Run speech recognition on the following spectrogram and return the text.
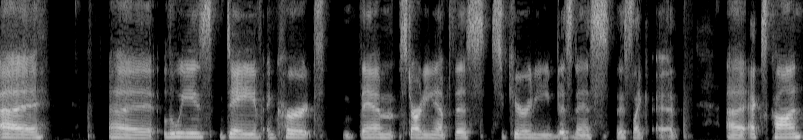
uh, uh, Luis, Dave, and Kurt? Them starting up this security business, this like uh, uh, ex-con,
